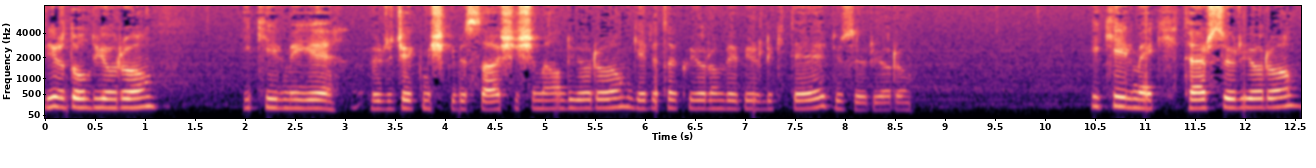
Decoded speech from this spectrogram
Bir doluyorum. İki ilmeği örecekmiş gibi sağ şişimi alıyorum. Geri takıyorum ve birlikte düz örüyorum. İki ilmek ters örüyorum.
